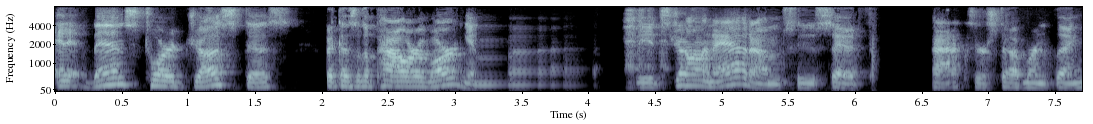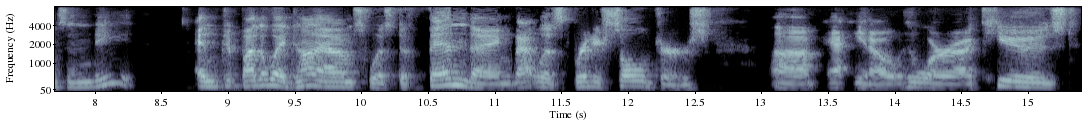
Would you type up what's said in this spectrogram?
And it bends toward justice because of the power of argument. It's John Adams who said facts are stubborn things indeed. And by the way, John Adams was defending, that was British soldiers, uh, you know, who were accused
